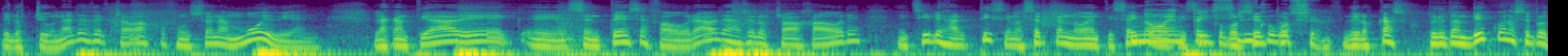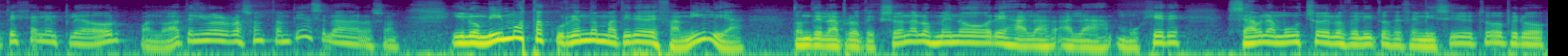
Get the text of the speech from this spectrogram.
de los tribunales del trabajo, funciona muy bien. La cantidad de eh, sentencias favorables hacia los trabajadores en Chile es altísima, cerca del 96-95% de los casos. Pero también cuando se protege al empleador, cuando ha tenido la razón, también se le da la razón. Y lo mismo está ocurriendo en materia de familia donde la protección a los menores, a, a las mujeres, se habla mucho de los delitos de femicidio y todo, pero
